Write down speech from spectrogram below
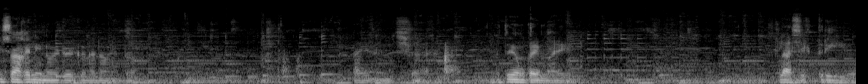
Yung sa akin in-order ko na lang ito. Ayan siya. Ito yung kay May. Classic trio.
